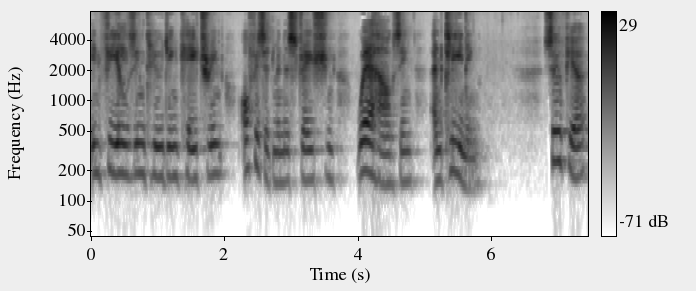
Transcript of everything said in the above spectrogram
in fields including catering, office administration, warehousing, and cleaning. SOFEA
